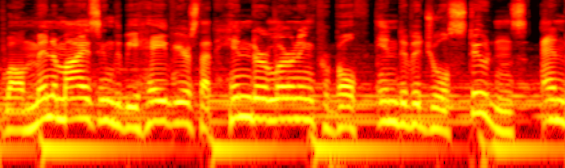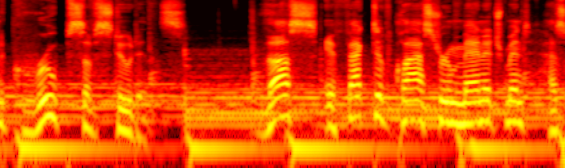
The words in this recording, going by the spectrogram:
while minimizing the behaviors that hinder learning for both individual students and groups of students. Thus, effective classroom management has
